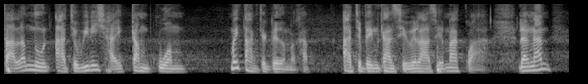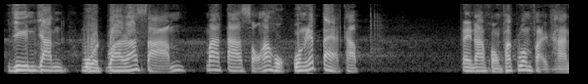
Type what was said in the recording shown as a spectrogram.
สารรัฐธรรมนูญอาจจะวินิจฉัยกำกวมไม่ต่างจากเดิมครับ อาจจะเป็นการเสียเวลาเสียมากกว่า ดังนั้นยืนยันโหวตวาระสามมาตรา256วงเล็บ8ครับ ในนามของพรรคร่วมฝ่ายค้าน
